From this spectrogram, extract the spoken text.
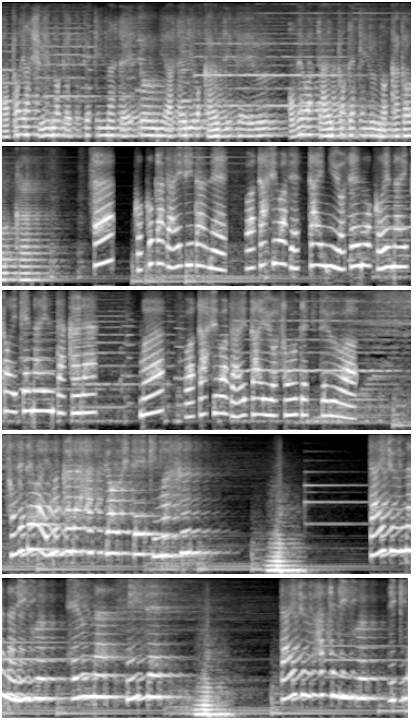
パトやシの劇的な成長に焦りを感じている。俺はちゃんとできるのかどうか。さあ、ここが大事だね。私は絶対に予選を超えないといけないんだから。まあ、私は大体予想できてるわ。それでは今から発表していきます。第17リーグ、ヘルナ、ニーゼ。第18リーグ、リキオ。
